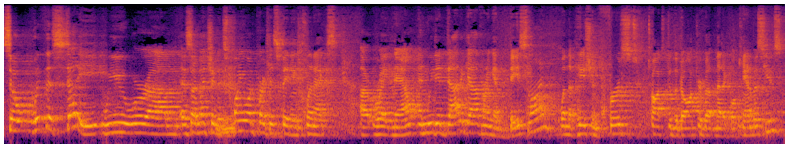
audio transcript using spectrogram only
So with this study, we were, um, as I mentioned, it's 21 participating clinics. uh, right now. And we did data gathering at baseline when the patient first talks to the doctor about medical cannabis use.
